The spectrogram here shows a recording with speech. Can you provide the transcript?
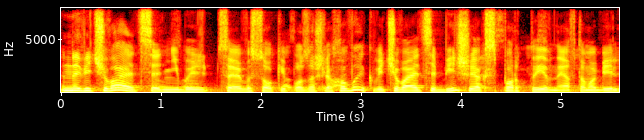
не відчувається, ніби це високий позашляховик. Відчувається більше як спортивний автомобіль.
